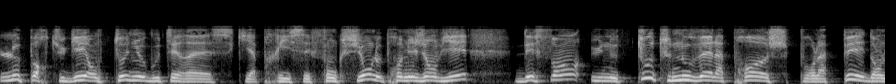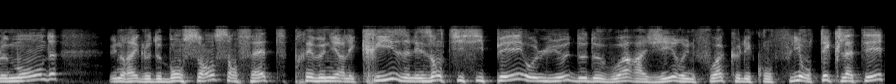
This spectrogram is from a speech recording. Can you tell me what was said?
Le Portugais Antonio Guterres, qui a pris ses fonctions le 1er janvier, défend une toute nouvelle approche pour la paix dans le monde. Une règle de bon sens, en fait, prévenir les crises, les anticiper au lieu de devoir agir une fois que les conflits ont éclaté.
